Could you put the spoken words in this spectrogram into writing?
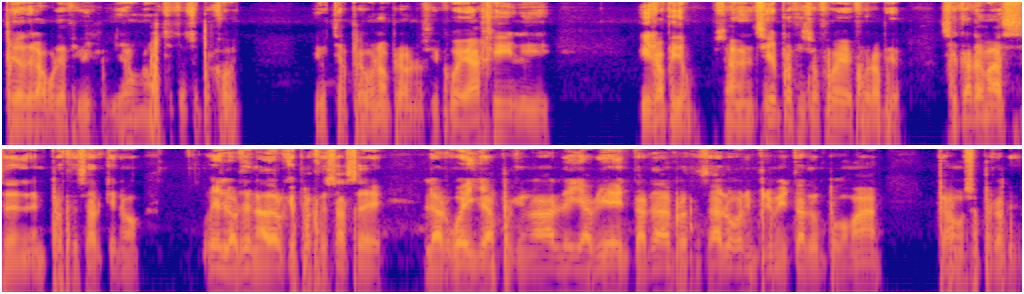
pero de la Guardia Civil, y era una muchacha súper joven. Y hostia, pero bueno, pero no sé, fue ágil y, y rápido. O sea, en sí el proceso fue, fue rápido. Se tarda más en, procesar que no el ordenador que procesase las huellas porque no las leía bien, tarda en procesar, luego en imprimir tarda un poco más, pero vamos, súper rápido.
